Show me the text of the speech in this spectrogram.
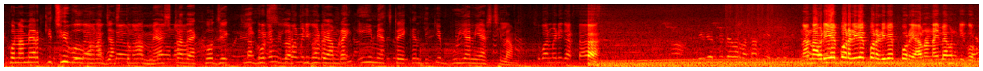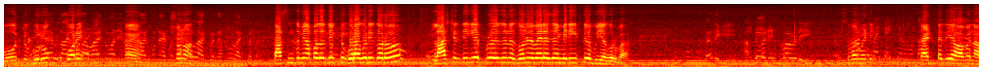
এখন আমি আর কিছুই বলব না জাস্ট তোমরা ম্যাচটা দেখো যে কি ঘটছিল আর কীভাবে আমরা এই ম্যাচটা এখান থেকে বুইয়া নিয়ে আসছিলাম। সুপার মেডি চারটা না না রিভাইভ পরে রিভাইভ পরে রিভাইভ পরে। আমরা নাইমে এখন কি করব? ও একটু ঘুরুক পরে হ্যাঁ শোনো। তাসিম তুমি আপাতত একটু ঘোরাঘুরি করো। লাস্টের দিকে প্রয়োজনে জোনের বাইরে যাই মেডিকেট করে বুঝা করবা। সুপার মেডি চারটা দিয়ে হবে না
